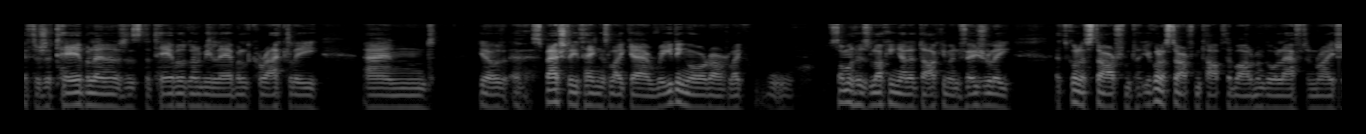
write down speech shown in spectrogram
if there's a table in it, is the table going to be labeled correctly? And you know, especially things like a reading order, like someone who's looking at a document visually, it's going to start from you're going to start from top to bottom and go left and right.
